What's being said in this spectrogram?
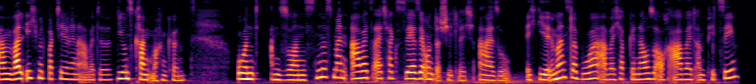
ähm, weil ich mit Bakterien arbeite, die uns krank machen können. Und ansonsten ist mein Arbeitsalltag sehr, sehr unterschiedlich. Also, ich gehe immer ins Labor, aber ich habe genauso auch Arbeit am PC,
